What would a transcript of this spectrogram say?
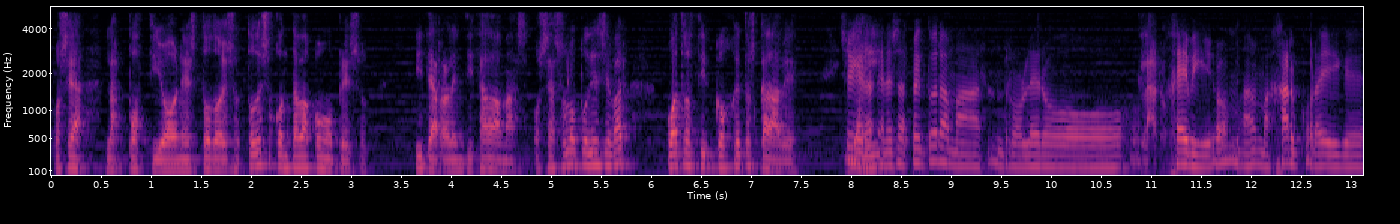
o sea, las pociones, todo eso, todo eso contaba como peso y te ralentizaba más. O sea, solo podías llevar 4 o 5 objetos cada vez. Sí, ahí- en ese aspecto era más rolero Claro. heavy, ¿no? Más, más hardcore ahí que...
